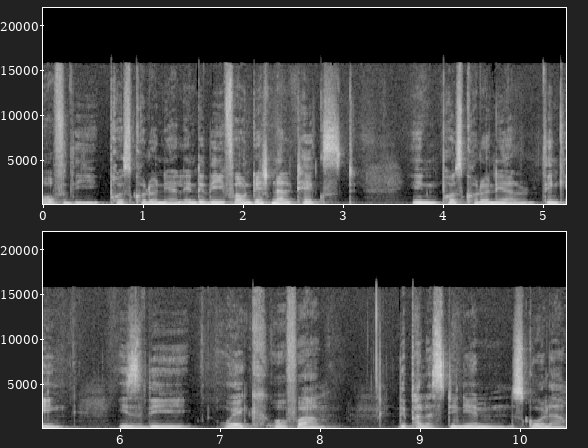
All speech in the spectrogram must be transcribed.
of the post colonial. And the foundational text in post colonial thinking is the work of um, the Palestinian scholar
